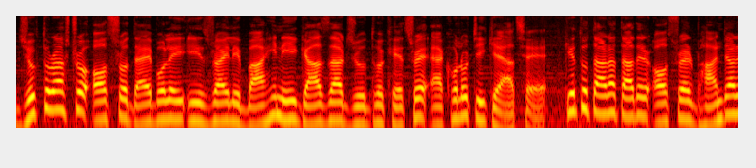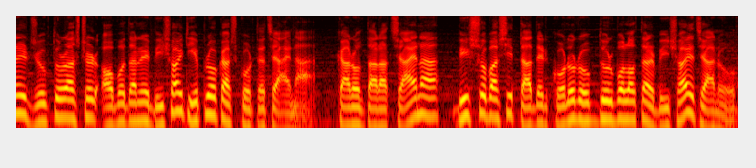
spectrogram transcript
যুক্তরাষ্ট্র অস্ত্র দেয় বলেই ইসরায়েলি বাহিনী গাজার যুদ্ধক্ষেত্রে এখনও টিকে আছে। কিন্তু তারা তাদের অস্ত্রের ভাণ্ডারের যুক্তরাষ্ট্রের অবদানের বিষয়টি প্রকাশ করতে চায় না। কারণ তারা চায় না, বিশ্ববাসী তাদের কোনোরূপ দুর্বলতার বিষয়ে জানুক।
